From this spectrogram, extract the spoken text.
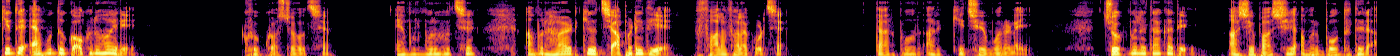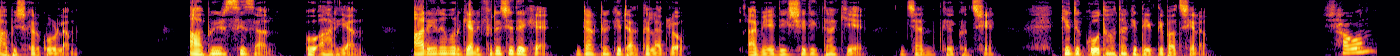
কিন্তু এমন তো কখনো হয়নি খুব কষ্ট হচ্ছে। এমন মনে হচ্ছে আমার হার্ট কেউ চাপাটে দিয়ে ফালা ফালা করছে। তারপর আর কিছুই মনে নেই। চোখ মেলে তাকাতে আশেপাশে আমার বন্ধুদের আবিষ্কার করলাম। আবির সিজান ও আরিয়ান। আরিয়ান আমার জ্ঞান ফিরেছে দেখে ডাক্তারকে ডাকতে লাগল। আমি এদিক সেদিক তাকিয়ে জান্নাতকে খুঁজছি কিন্তু কোথাও তাকে দেখতে পাচ্ছি না। শাওন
